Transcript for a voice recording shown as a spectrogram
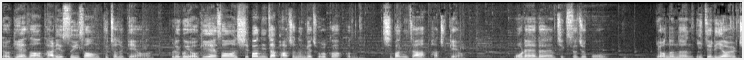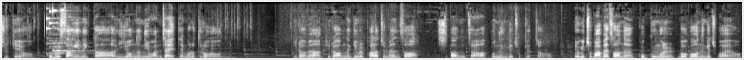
여기에선 다리우스 이성 붙여줄게요. 그리고 여기에선 10원이자 봐주는 게 좋을 것 같거든요. 10원이자 봐줄게요. 모렐은 직스 주고 연우는 이즈리얼 줄게요. 고물상이니까 이 연운이 완자 아이템으로 들어가거든요. 이러면 필요 없는 김을 팔아주면서 10원이자 보는 게 좋겠죠. 여기 초밥에서는 곡궁을 먹어오는 게 좋아요.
